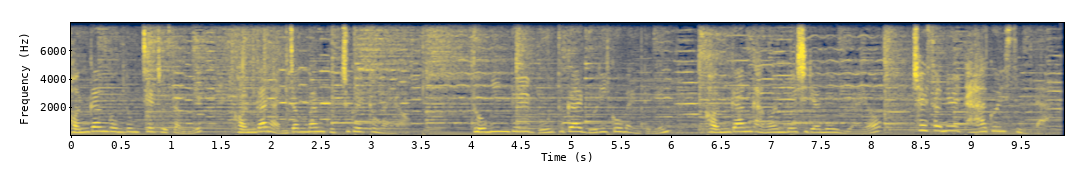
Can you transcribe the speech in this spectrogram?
건강 공동체 조성 및 건강 안정망 구축을 통하여 도민들 모두가 누리고 만드는 건강 강원도 실현을 위하여 최선을 다하고 있습니다.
